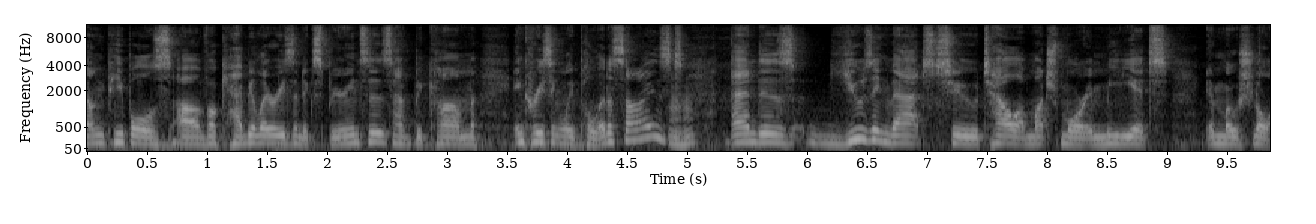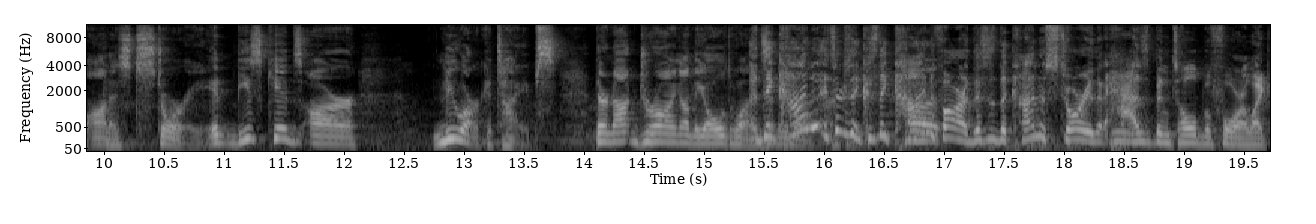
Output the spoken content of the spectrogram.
young people's uh, vocabularies and experiences have become increasingly politicized, and is using that to tell a much more immediate, emotional, honest story. It, these kids are new archetypes. They're not drawing on the old ones. They kind of, it's interesting because they kind of uh, are. This is the kind of story that has been told before. Like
